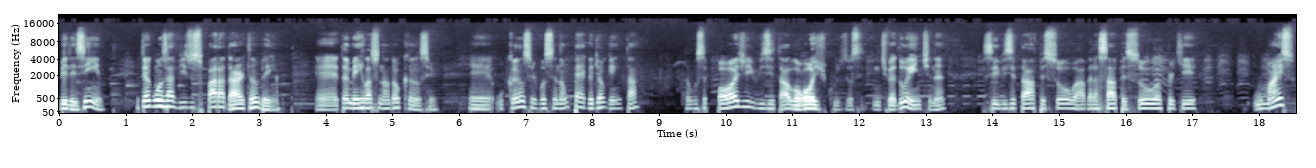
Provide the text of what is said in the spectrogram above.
Belezinha? Eu tenho alguns avisos para dar também. É, também relacionado ao câncer. É, o câncer você não pega de alguém, tá? Então você pode visitar, lógico, se você não estiver doente, né? Se visitar a pessoa, abraçar a pessoa, porque o mais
